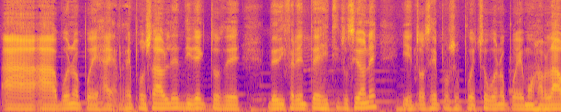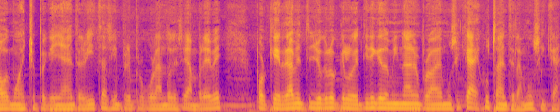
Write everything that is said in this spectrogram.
a, bueno, pues a responsables directos de, diferentes instituciones y entonces por supuesto, bueno, pues hemos hablado, hemos hecho pequeñas entrevistas, siempre procurando que sean breves, porque realmente yo creo que lo que tiene que dominar en un programa de música es justamente la música,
